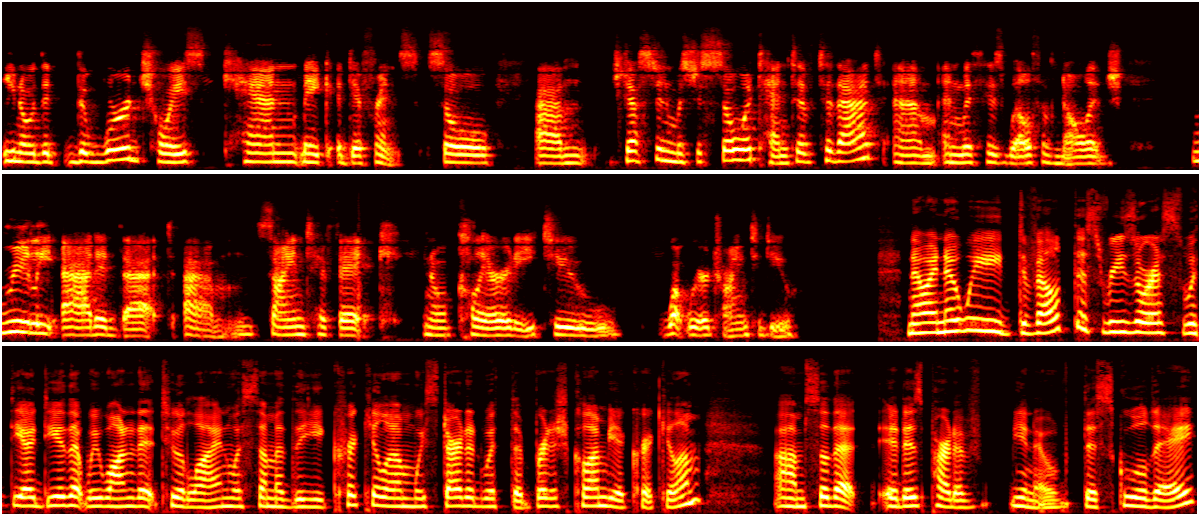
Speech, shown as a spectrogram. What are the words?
you know the the word choice can make a difference. So um, justin was just so attentive to that um, and with his wealth of knowledge really added that um, scientific you know clarity to what we we're trying to do now, I know we developed this resource with the idea that we wanted it to align with some of the curriculum. We started with the British Columbia curriculum um, so that it is part of, you know, the school day.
